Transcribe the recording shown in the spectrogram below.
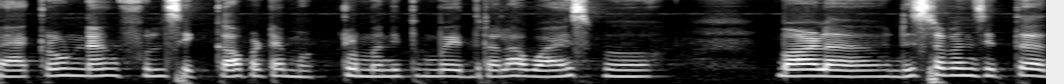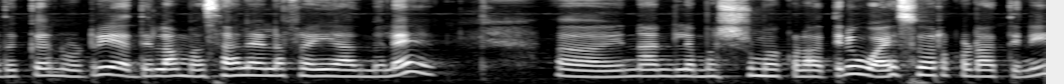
ಬ್ಯಾಕ್ಗ್ರೌಂಡ್ನಾಗ ಫುಲ್ ಸಿಕ್ಕಾಪಟ್ಟೆ ಮಕ್ಳು ಮನೆ ತುಂಬ ಇದ್ರಲ್ಲ ವಾಯ್ಸ್ ಭಾಳ ಡಿಸ್ಟರ್ಬೆನ್ಸ್ ಇತ್ತು. ಅದಕ್ಕೆ ನೋಡ್ರಿ, ಅದೆಲ್ಲ ಮಸಾಲೆ ಎಲ್ಲ ಫ್ರೈ ಆದಮೇಲೆ ನಾನಿಲ್ಲ ಮಶ್ರೂಮ್ ಹಾಕೊಳತ್ತೀನಿ ವಾಯ್ಸ್ ಓವರ್ ಕೊಡತ್ತೀನಿ.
